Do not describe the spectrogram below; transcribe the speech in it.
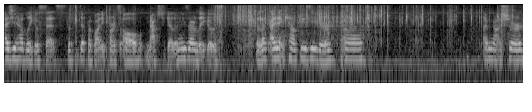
as you have Lego sets. The different body parts all match together, and these are Legos. But like I didn't count these either. Uh, I'm not sure,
